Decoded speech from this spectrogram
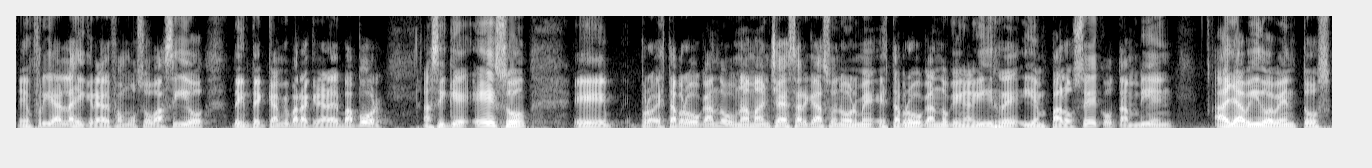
enfriarlas y crear el famoso vacío de intercambio para crear el vapor. Así que eso eh, está provocando una mancha de sargazo enorme, está provocando que en Aguirre y en Palo Seco también haya habido eventos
